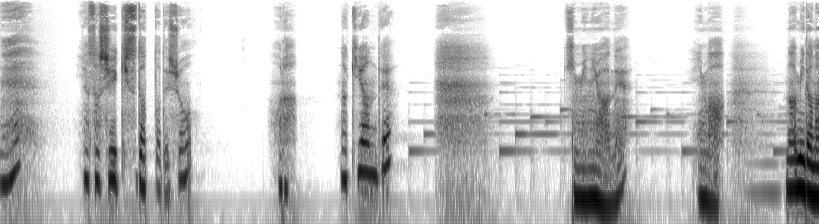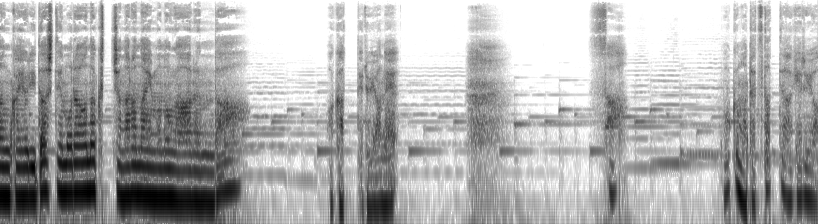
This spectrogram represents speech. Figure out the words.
ね優しいキスだったでしょ？ほら、泣き止んで。君にはね、今、涙なんかより出してもらわなくっちゃならないものがあるんだ。わかってるよね。さあ、僕も手伝ってあげるよ。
